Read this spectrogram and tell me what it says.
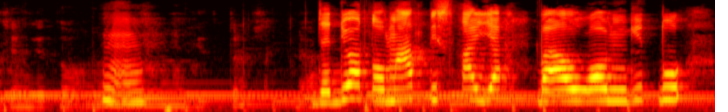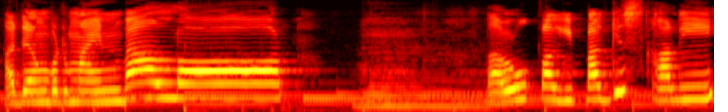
kecil gitu. Mm-mm. Hmm, gitu. Terus udah. Jadi otomatis kayak balon gitu. Ada yang bermain balon. Hmm. lalu pagi-pagi sekali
